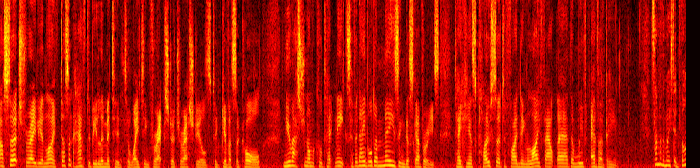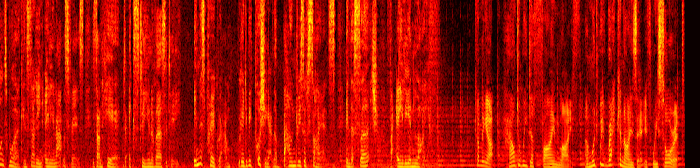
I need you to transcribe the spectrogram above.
Our search for alien life doesn't have to be limited to waiting for extraterrestrials to give us a call. New astronomical techniques have enabled amazing discoveries, taking us closer to finding life out there than we've ever been. Some of the most advanced work in studying alien atmospheres is done here at Exeter University. In this programme, we're going to be pushing at the boundaries of science in the search for alien life. Coming up, how do we define life, and would we recognise it if we saw it?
